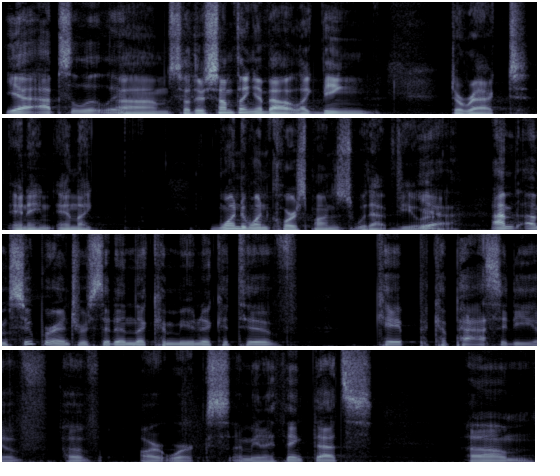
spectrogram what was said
yeah, absolutely. Um, so there's something about like being direct and and, and like one to one correspondence with that viewer. Yeah, I'm I'm super interested in the communicative cap- capacity of of artworks. I mean, I think that's, um,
